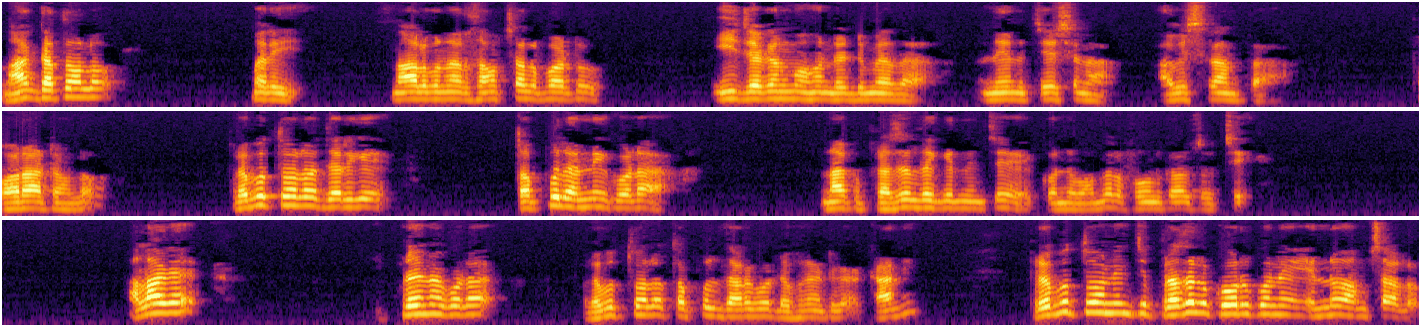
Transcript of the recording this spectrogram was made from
నాకు గతంలో మరి నాలుగున్నర సంవత్సరాల పాటు ఈ జగన్మోహన్ రెడ్డి మీద నేను చేసిన అవిశ్రాంత పోరాటంలో ప్రభుత్వంలో జరిగే తప్పులన్నీ కూడా నాకు ప్రజల దగ్గర నుంచే కొన్ని వందల ఫోన్ కాల్స్ వచ్చాయి అలాగే ఇప్పుడైనా కూడా ప్రభుత్వంలో తప్పులు జరగవు డెఫినెట్గా. కానీ ప్రభుత్వం నుంచి ప్రజలు కోరుకునే ఎన్నో అంశాలు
